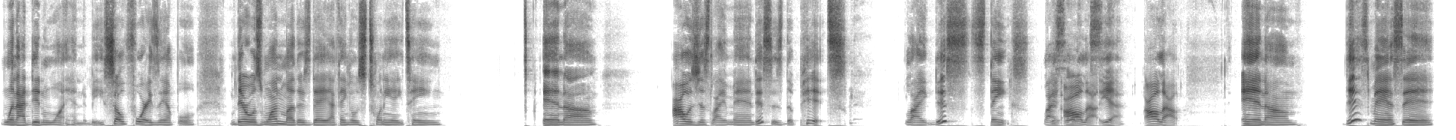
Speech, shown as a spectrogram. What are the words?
when I didn't want him to be. So, for example, there was one Mother's Day, I think it was 2018, and uh, I was just like, man, this is the pits. Like, this stinks. Like, This all out. Yeah, all out. And um, this man said,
